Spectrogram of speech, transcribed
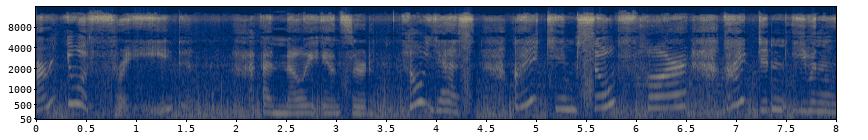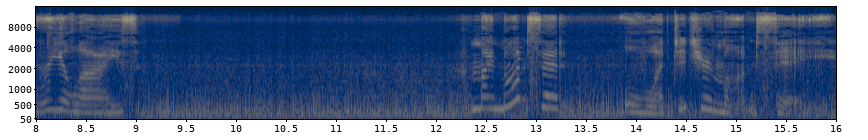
Aren't you afraid? And Nellie answered, Oh, yes, I came so far, I didn't even realize. My mom said, What did your mom say?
